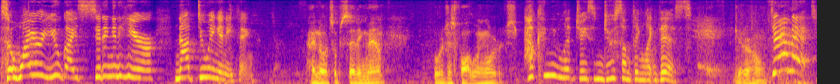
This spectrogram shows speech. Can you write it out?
So why are you guys sitting in here not doing anything? I know it's upsetting, ma'am, but we're just following orders. How can you let Jason do something like this? Get her home. Damn it!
